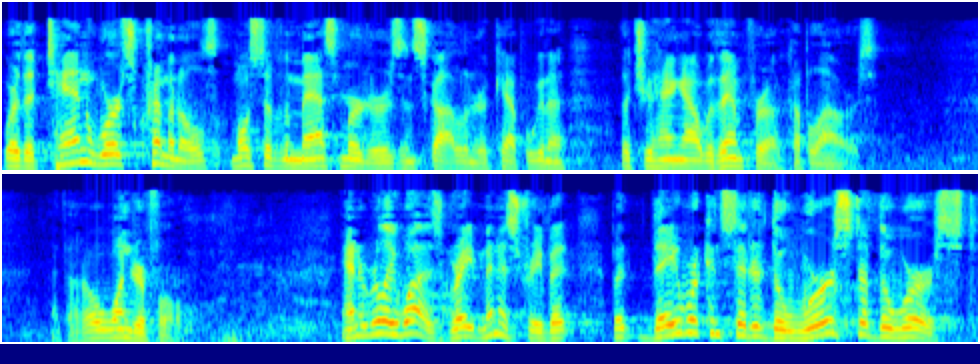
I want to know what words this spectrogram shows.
where the 10 worst criminals, most of them mass murderers in Scotland, are kept. We're going to let you hang out with them for a couple hours. I thought, oh, wonderful. And it really was great ministry, but, but they were considered the worst of the worst.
